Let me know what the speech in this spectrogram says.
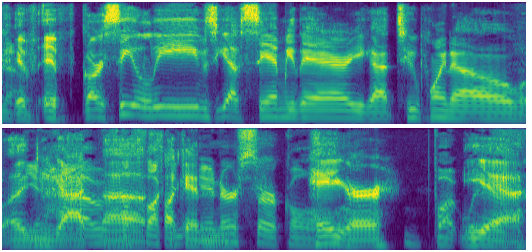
No. if if Garcia leaves, you have Sammy there, you got 2.0, uh, you, You, got uh, the fucking, fucking inner circle, Hager. but with Yeah.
